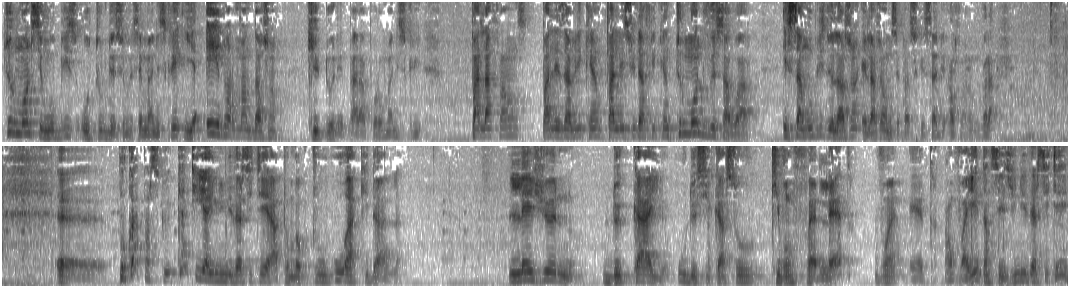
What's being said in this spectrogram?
tout le monde se mobilise autour de ce- ces manuscrits. Il y a énormément d'argent qui est donné par rapport aux manuscrits. Par la France, par les Américains, par les Sud-Africains, tout le monde veut savoir. Et ça mobilise de l'argent, et l'argent, on ne sait pas ce que ça dit. Enfin, voilà. Euh, pourquoi? Parce que quand il y a une université à Tombouctou ou à Kidal, les jeunes de Caille ou de Sikasso qui vont faire lettres vont être envoyés dans ces universités.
